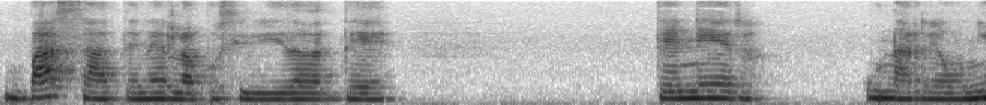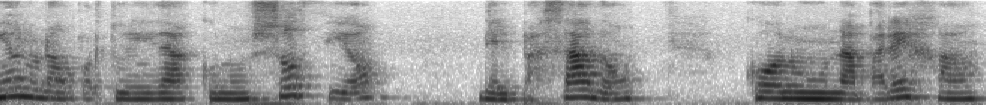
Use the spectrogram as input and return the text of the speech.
vas a tener la posibilidad de tener una reunión, una oportunidad con un socio del pasado, con una pareja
